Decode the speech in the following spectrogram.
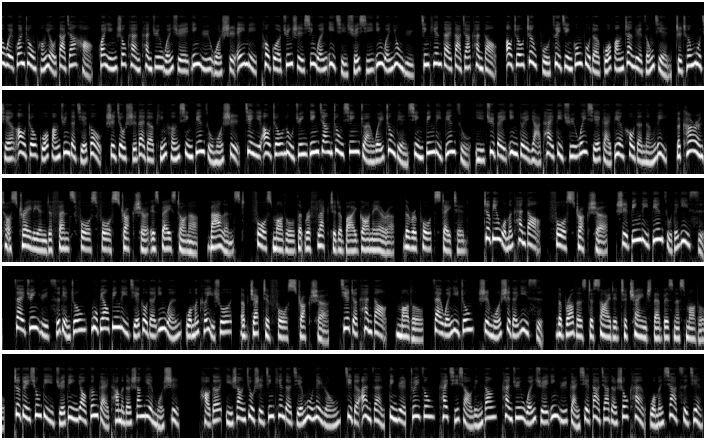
各位观众朋友，大家好，欢迎收看看军文学英语，我是 Amy，透过军事新闻一起学习英文用语。今天带大家看到澳洲政府最近公布的国防战略总检，指称目前澳洲国防军的结构是旧时代的平衡性编组模式，建议澳洲陆军应将重心转为重点性兵力编组，以具备应对亚太地区威胁改变后的能力。The current Australian Defence Force force structure is based on a balanced force model that reflected a bygone era, the report stated. 这边我们看到 Force structure 是兵力编组的意思，在军语词典中，目标兵力结构的英文我们可以说。 objective force structure 接着看到 model. 在文艺中是模式的意思， The brothers decided to change their business model. 这对兄弟决定要更改他们的商业模式。好的，以上就是今天的节目内容，记得按赞、订阅、追踪，开启小铃铛，看君文学英语。感谢大家的收看，我们下次见。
